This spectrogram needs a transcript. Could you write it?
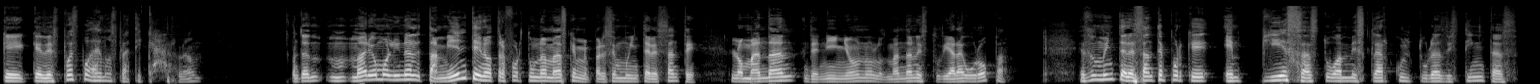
que, que después podemos platicar, ¿no? Entonces, Mario Molina también tiene otra fortuna más que me parece muy interesante. Lo mandan de niño, ¿no? Los mandan a estudiar a Europa. Eso es muy interesante porque empiezas tú a mezclar culturas distintas.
